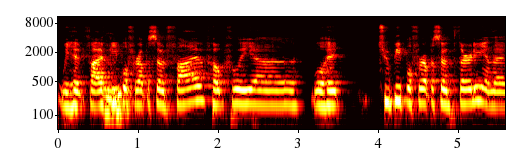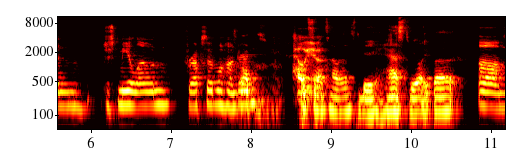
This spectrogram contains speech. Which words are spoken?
We hit 5 Mhm. people for episode five. Hopefully, uh, we'll hit two people for episode 30 and then just me alone for episode 100. That's, hell yeah that's how it has to be. It has to be like that. Um,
